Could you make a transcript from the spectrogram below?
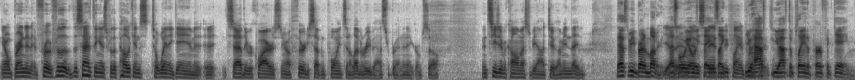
you know, Brandon, for for the the sad thing is for the Pelicans to win a game, it, it sadly requires you know 37 points and 11 rebounds for Brandon Ingram. So, and CJ McCollum has to be on too. I mean, they They have to be bread and butter. Yeah, That's they- what we always have- say. It's like you have you have to play the perfect game.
